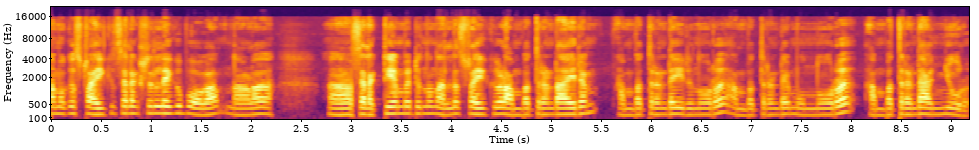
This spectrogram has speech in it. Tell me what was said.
നമുക്ക് സ്ട്രൈക്ക് സെലക്ഷനിലേക്ക് പോകാം. നാളെ സെലക്ട് ചെയ്യാൻ പറ്റുന്ന നല്ല സ്ട്രൈക്കുകൾ അമ്പത്തിരണ്ടായിരം അമ്പത്തിരണ്ട് ഇരുന്നൂറ് അമ്പത്തിരണ്ട് മുന്നൂറ് അമ്പത്തിരണ്ട് അഞ്ഞൂറ്.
